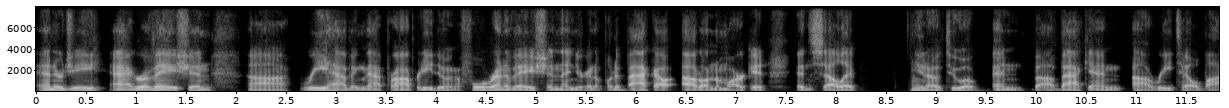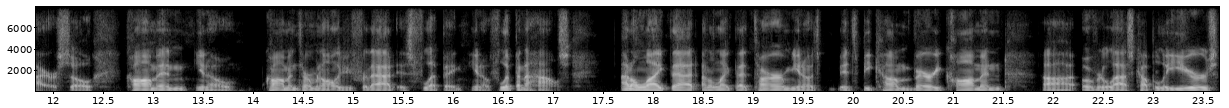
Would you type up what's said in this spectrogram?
energy, aggravation, uh, rehabbing that property, doing a full renovation. Then you're going to put it back out, out on the market and sell it you know, to a and uh, back end uh, retail buyer. So common, you know, common terminology for that is flipping. You know, flipping a house. I don't like that. I don't like that term. You know, it's it's become very common uh, over the last couple of years.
